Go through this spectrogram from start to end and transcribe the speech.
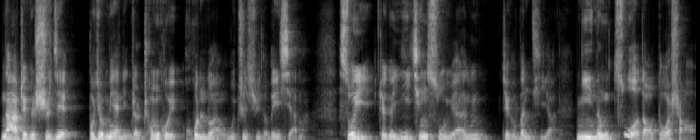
那这个世界不就面临着重回混乱无秩序的危险吗？所以这个疫情溯源这个问题啊，你能做到多少？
